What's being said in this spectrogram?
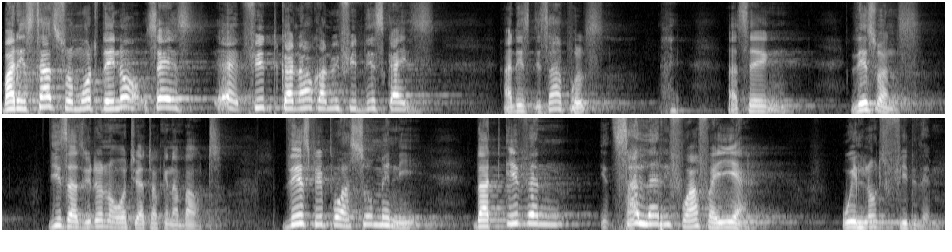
But it starts from what they know. Says, hey, feed, can, how can we feed these guys? And his disciples are saying, these ones, Jesus, you don't know what you are talking about. These people are so many that even salary for half a year will not feed them.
